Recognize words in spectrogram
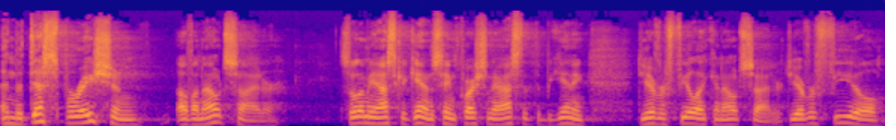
and the desperation of an outsider. So let me ask again same question I asked at the beginning. Do you ever feel like an outsider? Do you ever feel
